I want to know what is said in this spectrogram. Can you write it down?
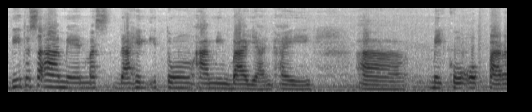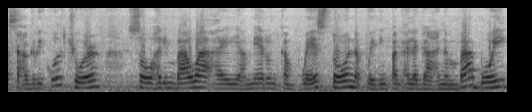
dito sa amin mas dahil itong aming bayan ay ah, may co-op para sa agriculture. So halimbawa ay ah, meron kang pwesto na pwedeng pag-alagaan ng baboy.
